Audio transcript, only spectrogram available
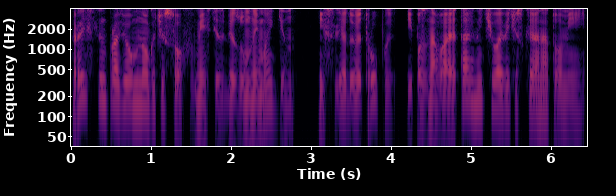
Рейслин провел много часов вместе с безумной Мэггин, исследуя трупы и познавая тайны человеческой анатомии.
